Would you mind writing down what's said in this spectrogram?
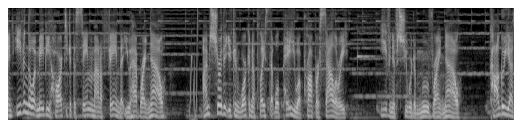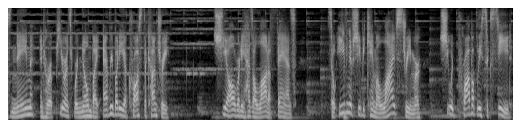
and even though it may be hard to get the same amount of fame that you have right now, I'm sure that you can work in a place that will pay you a proper salary. Even if she were to move right now, Kaguya's name and her appearance were known by everybody across the country. She already has a lot of fans, so even if she became a live streamer, she would probably succeed.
